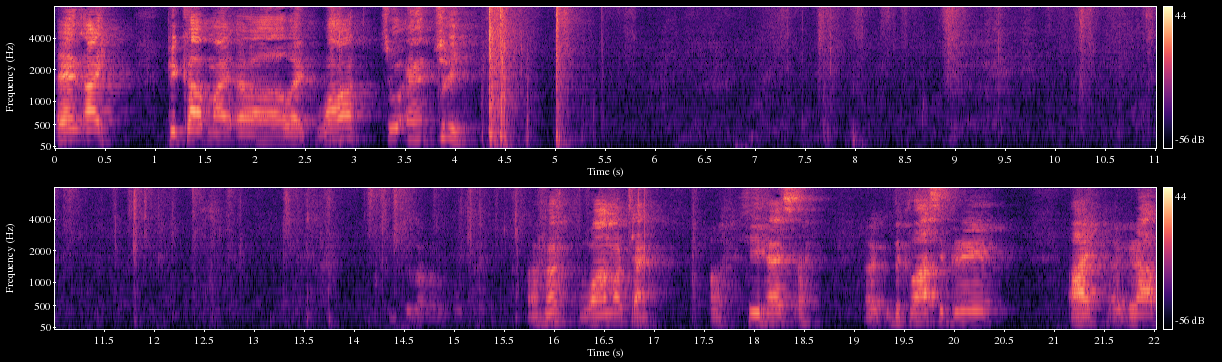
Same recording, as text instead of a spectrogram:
And I pick up my uh, leg. One, two, and three. Uh-huh. One more time. Uh, he has uh, uh, the classic grip. I uh, grab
